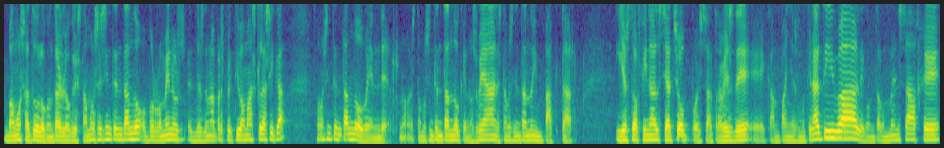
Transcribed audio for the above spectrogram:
vamos a todo lo contrario, lo que estamos es intentando, o por lo menos desde una perspectiva más clásica, estamos intentando vender, ¿no? estamos intentando que nos vean, estamos intentando impactar. Y esto al final se ha hecho pues, a través de eh, campañas muy creativas, de contar un mensaje,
